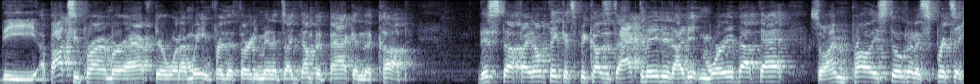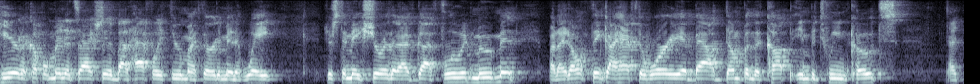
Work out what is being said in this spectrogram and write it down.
The epoxy primer, after when I'm waiting for the 30 minutes, I dump it back in the cup. This stuff, I don't think it's because it's activated. I didn't worry about that. So I'm probably still going to spritz it here in a couple minutes, actually about halfway through my 30 minute wait, just to make sure that I've got fluid movement. But I don't think I have to worry about dumping the cup in between coats. I,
